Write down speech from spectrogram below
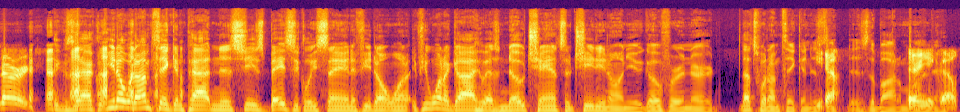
nerds. exactly. You know what I'm thinking, Patton, is she's basically saying if you don't want if you want a guy who has no chance of cheating on you, go for a nerd. That's what I'm thinking is Yeah. the, is the bottom line. There line. you go.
